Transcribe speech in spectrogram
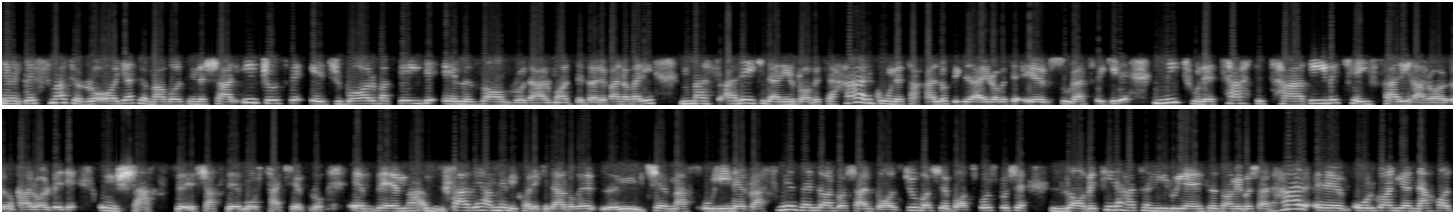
قسمت رعایت موازین شرعی جزء اجبار و قید الزام رو در ماده داره. بنابراین مسئله که در این رابطه هر گونه تخلفی که در این رابطه صورت بگیره می‌تونه تحت تعقیب کیفری قرار, قرار بده اون شخص شخص مرتکب رو. فرقی هم نمی‌کنه که در واقع چه مسئولین رسمی زندان باشن بازجو باشه بازپرس باشه ضابطین حتی نیروی انتظامی باشن. هر ارگان یا نهاد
